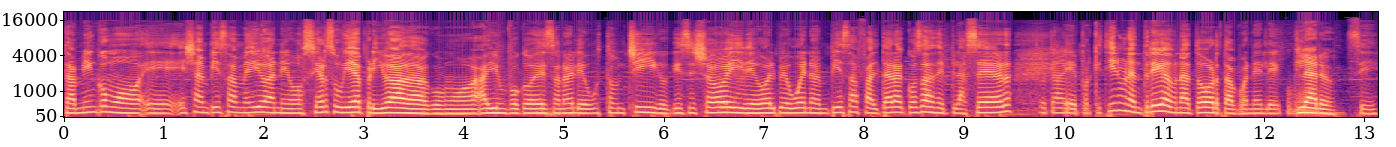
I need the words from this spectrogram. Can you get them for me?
también como eh, ella empieza medio a negociar su vida privada, como hay un poco de eso, ¿no? Le gusta un chico, qué sé yo, y de golpe, bueno, empieza a faltar a cosas de placer, Total. eh, porque tiene una entrega de una torta, ponele. Como, Claro. Sí.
